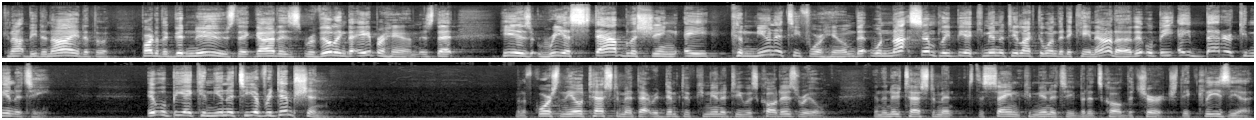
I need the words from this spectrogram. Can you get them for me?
Cannot be denied that the part of the good news that God is revealing to Abraham is that he is reestablishing a community for him that will not simply be a community like the one that he came out of, it will be a better community. It will be a community of redemption. And of course, in the Old Testament, that redemptive community was called Israel. In the New Testament, it's the same community, but it's called the church, the ecclesia,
